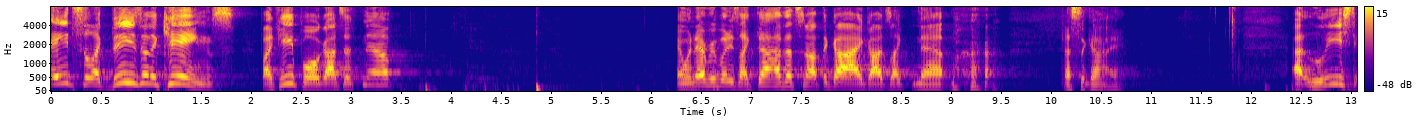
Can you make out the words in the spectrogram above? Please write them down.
eight select, these are the kings by people, God says, nope. And when everybody's like, ah, that's not the guy, God's like, nope, that's the guy. At least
